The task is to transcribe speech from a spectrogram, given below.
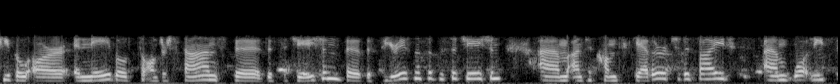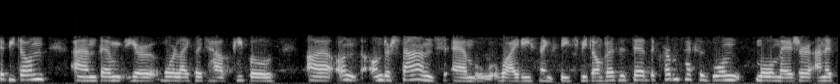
people are enabled to understand the, the situation, the, the seriousness of the situation, um, and to come together to decide um, what needs to be done, um, then you're more likely to have people uh, un- understand um, why these things need to be done. But as I said, the carbon tax is one small measure, and it's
